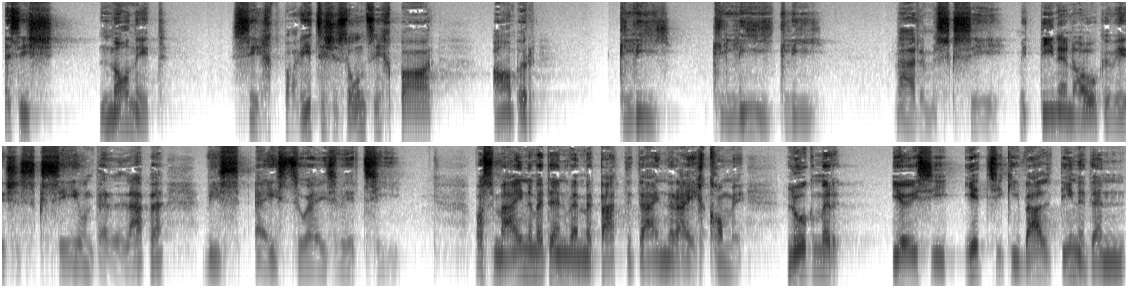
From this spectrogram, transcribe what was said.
Es ist noch nicht sichtbar. Jetzt ist es unsichtbar, aber gleich, gleich, gleich werden wir es sehen. Mit deinen Augen wirst du es sehen und erleben, wie es eins zu eins wird sein. Was meinen wir denn, wenn wir beten, dein Reich komme? Schauen wir in unsere jetzige Welt hinein, dann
